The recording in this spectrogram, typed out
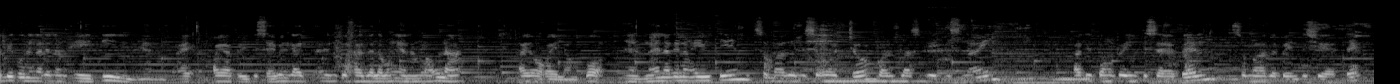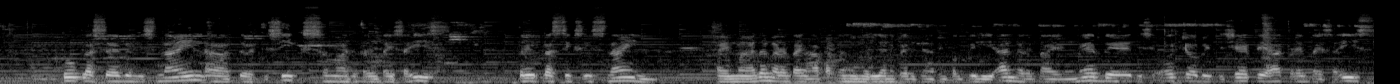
9, kunin natin ang 18. Ayan, ay, kaya 27. Kahit alin po sa dalawang yan ang mauna, ay okay lang po. Ayan, unahin natin ang 18, sumada 18. 1 plus 8 is 9. At itong 27, sumada 27. 2 plus 7 is 9, uh, 36, sumada 36. 3 plus 6 is 9. Ayun mga idol, meron tayong apat na numero yan na pwede natin pagpilian. Meron tayong 9, 18, 27, at 36.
